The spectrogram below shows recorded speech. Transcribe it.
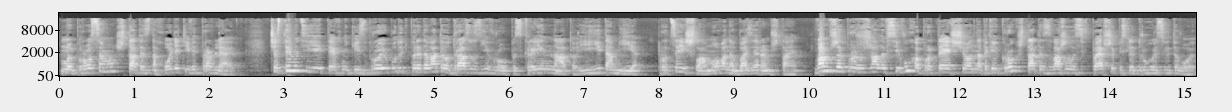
Ми просимо, штати знаходять і відправляють. Частину цієї техніки і зброї будуть передавати одразу з Європи, з країн НАТО. Її там є. Про це йшла мова на базі Ремштайн. Вам вже прожужжали всі вуха про те, що на такий крок штати зважились вперше після Другої світової.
